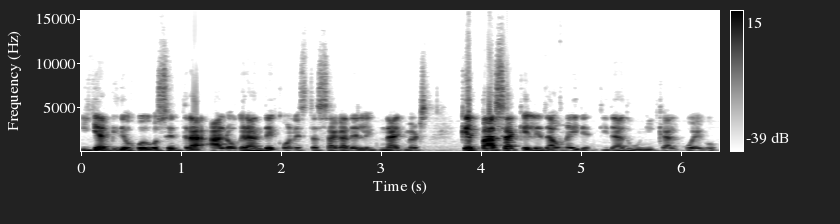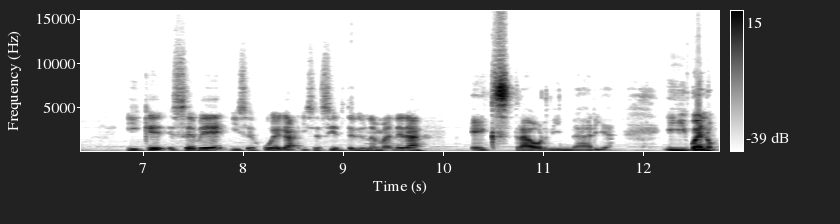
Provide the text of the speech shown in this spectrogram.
y ya en videojuegos entra a lo grande con esta saga de Late Nightmares. ¿Qué pasa? Que le da una identidad única al juego y que se ve y se juega y se siente de una manera extraordinaria. Y bueno,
